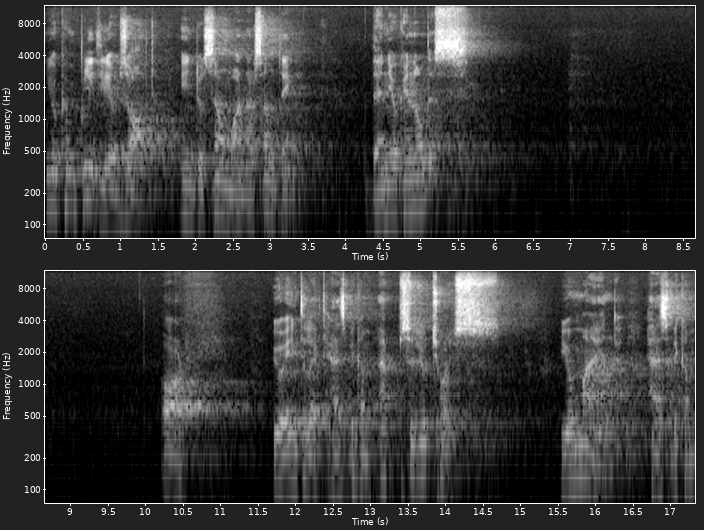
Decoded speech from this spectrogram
you're completely absorbed into someone or something, then you can know this. Or your intellect has become absolute choice, your mind has become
